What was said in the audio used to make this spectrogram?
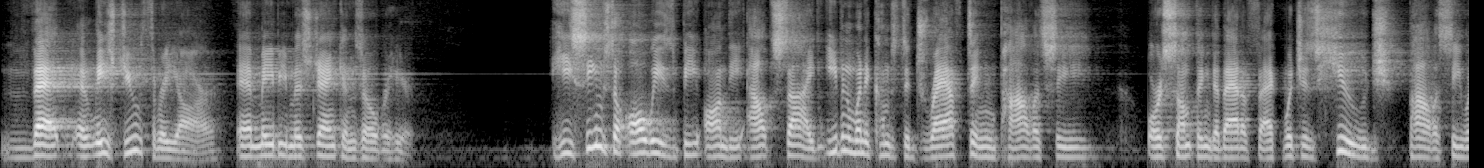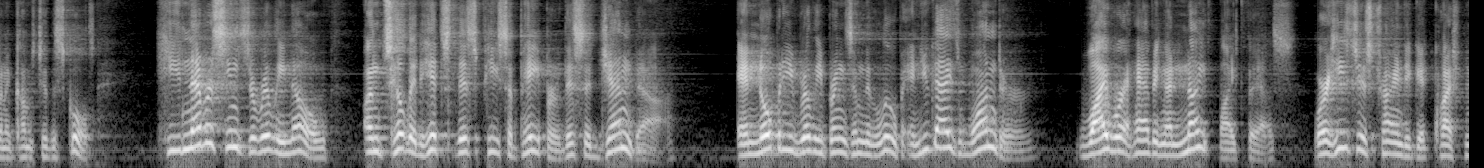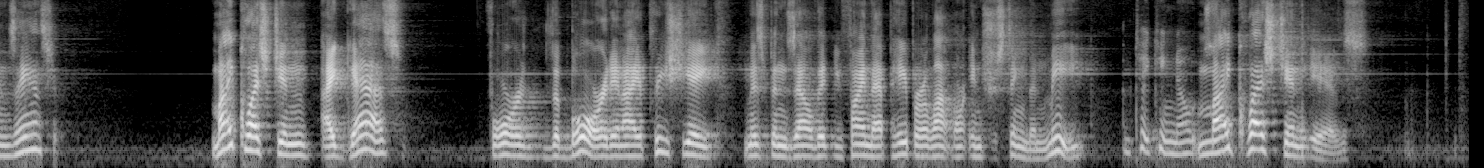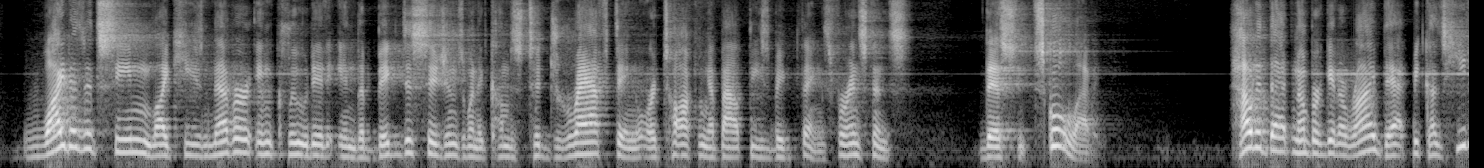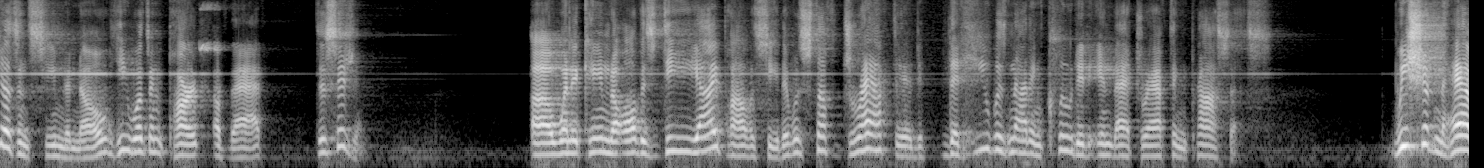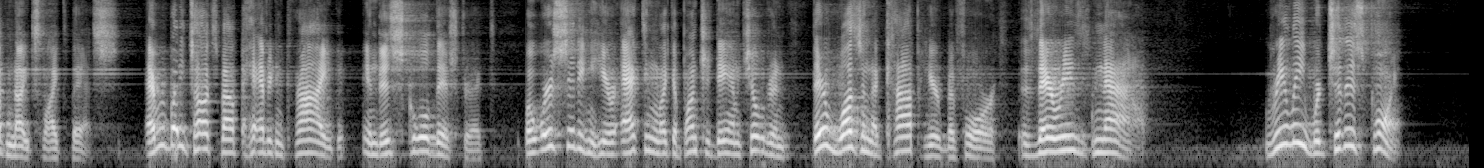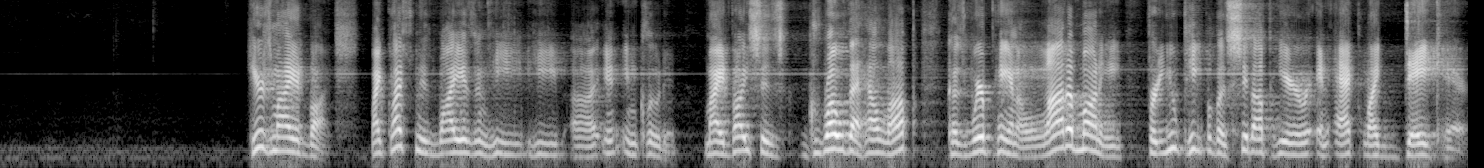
that at least you three are, and maybe Miss Jenkins over here. He seems to always be on the outside, even when it comes to drafting policy or something to that effect, which is huge policy when it comes to the schools. He never seems to really know until it hits this piece of paper, this agenda, and nobody really brings him to the loop. And you guys wonder why we're having a night like this where he's just trying to get questions answered. My question, I guess, for the board, and I appreciate, Ms. Benzel, that you find that paper a lot more interesting than me. I'm taking notes. My question is, why does it seem like he's never included in the big decisions when it comes to drafting or talking about these big things? For instance, this school levy. How did that number get arrived at? Because he doesn't seem to know. He wasn't part of that decision. Uh, when it came to all this DEI policy, there was stuff drafted that he was not included in that drafting process. We shouldn't have nights like this. Everybody talks about having pride in this school district, but we're sitting here acting like a bunch of damn children. There wasn't a cop here before, there is now. Really, we're to this point. Here's my advice. My question is, why isn't he he uh, in- included? My advice is grow the hell up because we're paying a lot of money for you people to sit up here and act like daycare.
